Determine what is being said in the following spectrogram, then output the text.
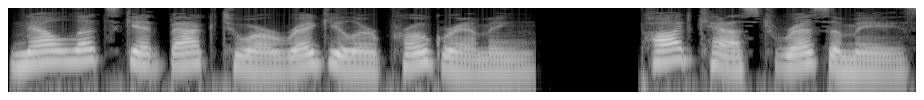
Now let's get back to our regular programming. Podcast resumes.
